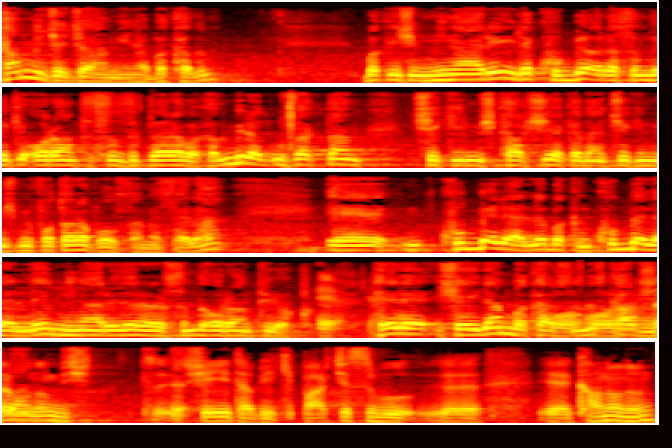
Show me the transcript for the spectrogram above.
Çamlıca Camii'ne bakalım. Bakın şimdi minare ile kubbe arasındaki orantısızlıklara bakalım. Biraz uzaktan çekilmiş, karşı yakadan çekilmiş bir fotoğraf olsa mesela. E, kubbelerle bakın kubbelerle minareler arasında orantı yok. Evet. Hele şeyden O bakarsanız oranda karşıdan bunun bir şeyi tabii ki parçası bu e, e, kanonun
